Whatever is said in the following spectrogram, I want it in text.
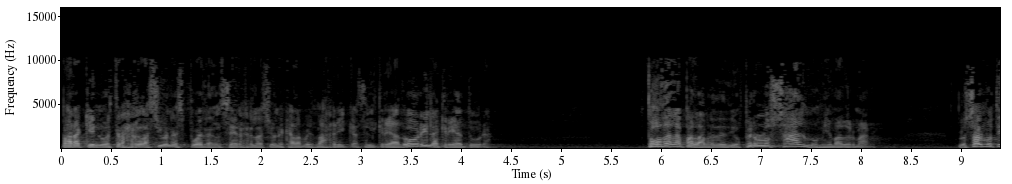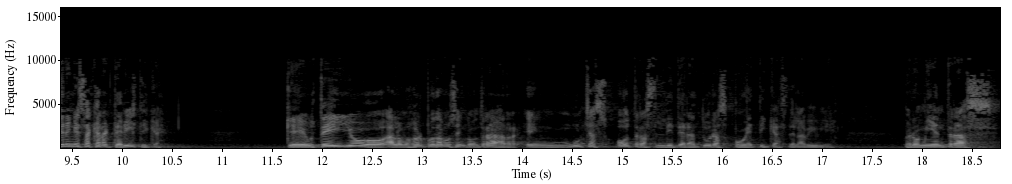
para que nuestras relaciones puedan ser relaciones cada vez más ricas, el creador y la criatura. Toda la palabra de Dios, pero los salmos, mi amado hermano, los salmos tienen esa característica que usted y yo a lo mejor podamos encontrar en muchas otras literaturas poéticas de la Biblia. Pero mientras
